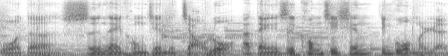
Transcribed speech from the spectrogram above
我的室内空间的角落，那等于是空气先经过我们人，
